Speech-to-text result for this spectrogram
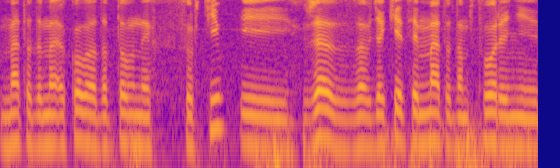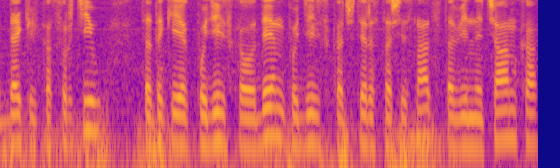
методами екологоадаптованих сортів. І вже завдяки цим методам створені декілька сортів. Це такі, як Подільська 1, Подільська 416, Вінничанка,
